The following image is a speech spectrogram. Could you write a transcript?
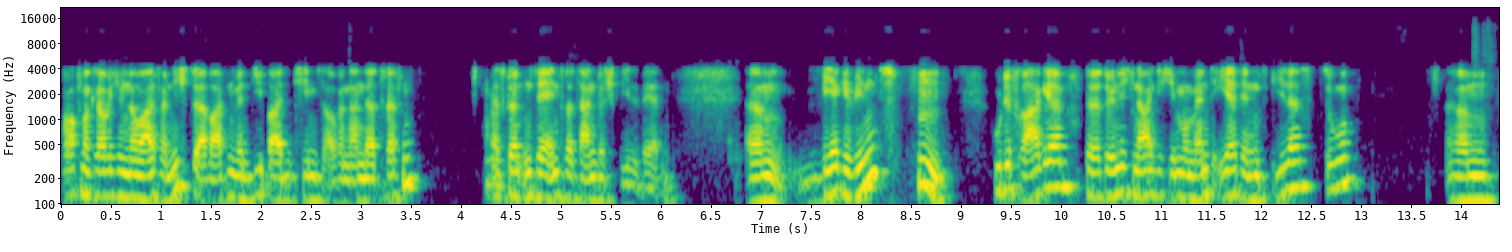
braucht man, glaube ich, im Normalfall nicht zu erwarten, wenn die beiden Teams aufeinandertreffen. Es könnte ein sehr interessantes Spiel werden. Ähm, wer gewinnt? Hm, Gute Frage. Persönlich neige ich im Moment eher den Steelers zu, ähm,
